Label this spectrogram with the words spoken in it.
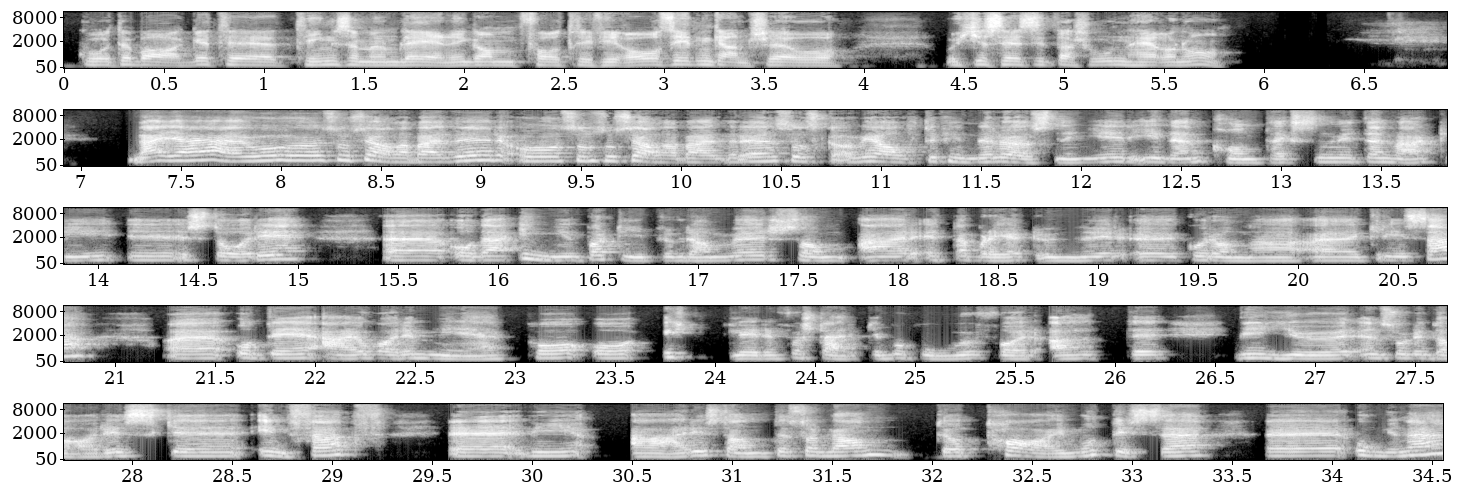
gå tilbake til ting som en ble enige om for tre-fire år siden, kanskje, og, og ikke se situasjonen her og nå? Nei, Jeg er jo sosialarbeider, og som sosialarbeidere så skal vi alltid finne løsninger i den konteksten vi til enhver tid eh, står i. Eh, og det er ingen partiprogrammer som er etablert under eh, koronakrisa. Eh, og det er jo bare med på å ytterligere forsterke behovet for at eh, vi gjør en solidarisk eh, innsats. vi er i stand til som land til å ta imot disse ungene.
